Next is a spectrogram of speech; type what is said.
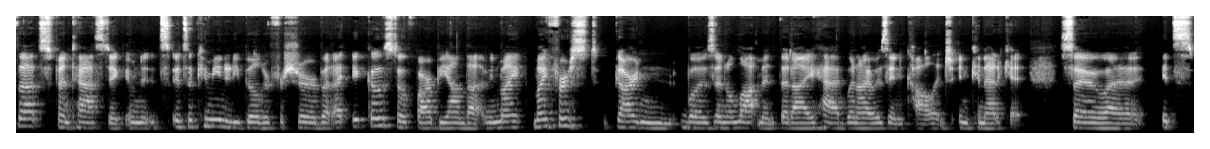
that's fantastic. I mean, it's it's a community builder for sure, but I, it goes so far beyond that. I mean, my my first garden was an allotment that I had when I was in college in Connecticut. So uh, it's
